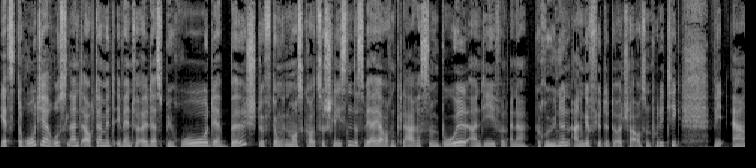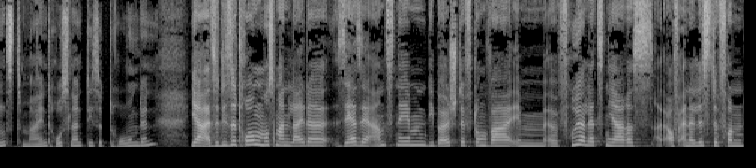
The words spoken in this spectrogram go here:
Jetzt droht ja Russland auch damit, eventuell das Büro der Böll-Stiftung in Moskau zu schließen. Das wäre ja auch ein klares Symbol an die von einer Grünen angeführte deutsche Außenpolitik. Wie ernst meint Russland diese Drohung denn? Ja, also diese Drohung muss man leider sehr, sehr ernst nehmen. Die Böll-Stiftung war im äh, Frühjahr letzten Jahres auf einer Liste von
